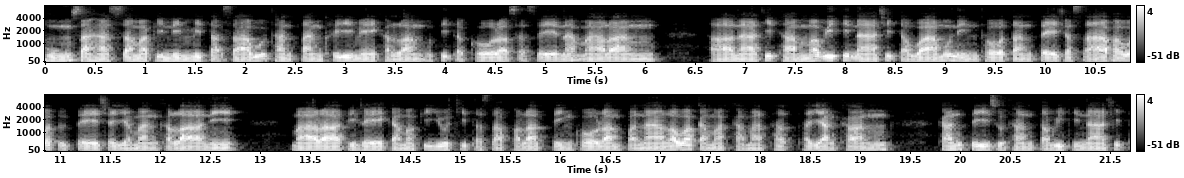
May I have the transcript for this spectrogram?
หุงสหัสสมาพินิมมิตสาวุทันตังครีเมขลังอุทิตโครสเสนมารัง อาณาทิธรรมวิธินาชิตวามุนินโทตันเตชะสาภวตุเตชยมังคลานิ มาราติเลกามพิยุชิตสัพพลาติงโครัมปนาละวะกรรมขมาทัทยังขัง ขันตีสุทันตวิธินาชิต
